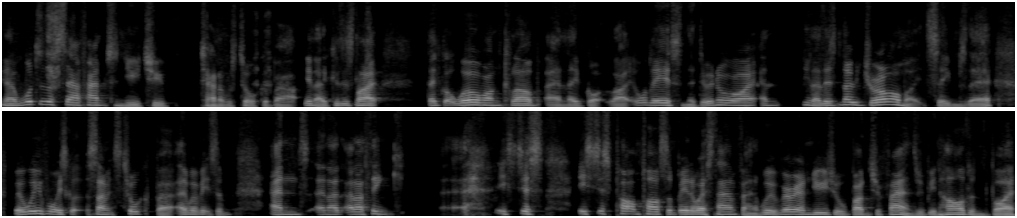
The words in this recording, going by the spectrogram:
You know, what do the Southampton YouTube channels talk about? You know, because it's like they've got a well run club and they've got like all this and they're doing all right and you know, there's no drama. It seems there, but we've always got something to talk about, and whether it's a, and and I and I think it's just it's just part and parcel of being a West Ham fan. We're a very unusual bunch of fans. We've been hardened by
